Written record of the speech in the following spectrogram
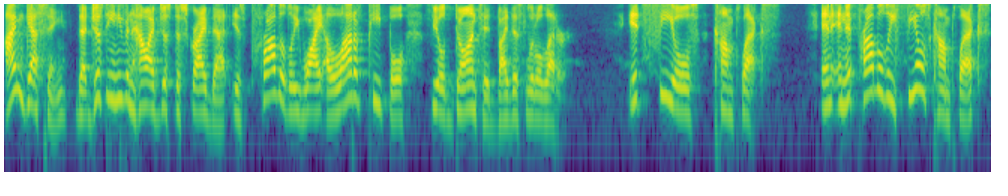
I'm guessing that just even how I've just described that is probably why a lot of people feel daunted by this little letter. It feels complex. And, and it probably feels complex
